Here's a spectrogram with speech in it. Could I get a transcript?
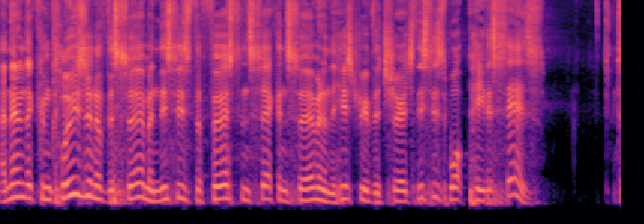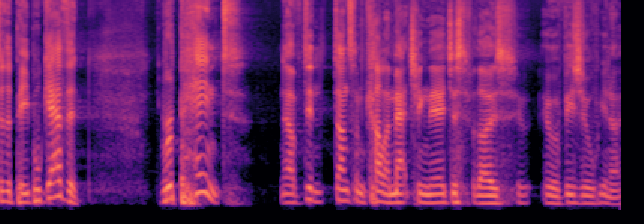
And then the conclusion of the sermon, this is the first and second sermon in the history of the church. This is what Peter says to the people gathered Repent. Now, I've done some color matching there just for those who, who are visual, you know.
